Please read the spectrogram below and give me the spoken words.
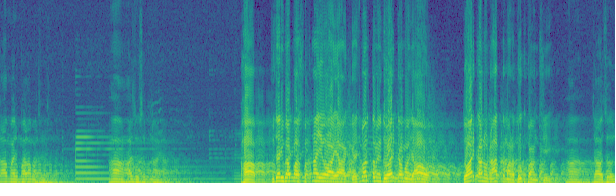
લાવ મારી માળામાં છે. હા હાજુ સપના આયા. હા પૂજારી બાપા સપના એવા આયા કે અજમલ તમે દ્વારકામાં જાઓ. દ્વારકાનો નાથ તમારા દુઃખ ભાંગશે. હા જાઓ જરૂર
